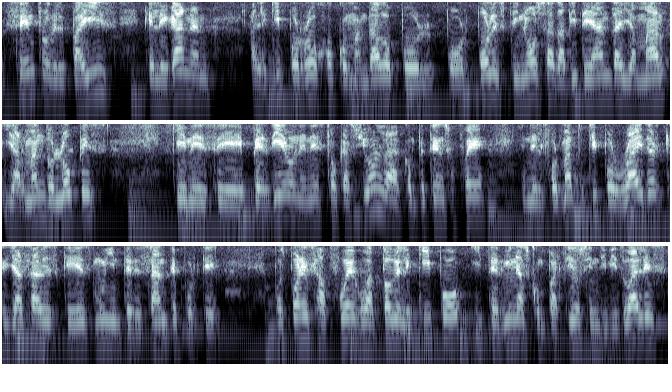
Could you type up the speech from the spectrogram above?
centro del país que le ganan al equipo rojo comandado por, por Paul Espinosa, David de Anda y, y Armando López, quienes eh, perdieron en esta ocasión. La competencia fue en el formato tipo Rider, que ya sabes que es muy interesante porque pues pones a fuego a todo el equipo y terminas con partidos individuales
